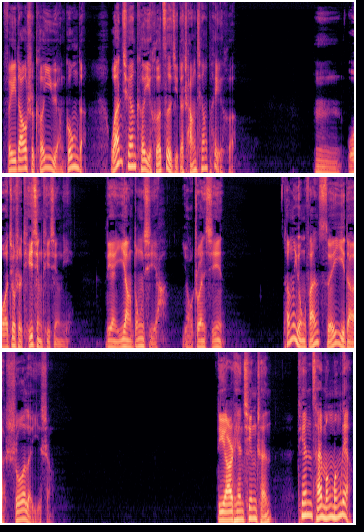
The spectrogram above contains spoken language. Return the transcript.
飞刀是可以远攻的，完全可以和自己的长枪配合。嗯，我就是提醒提醒你，练一样东西呀，要专心。滕永凡随意的说了一声。第二天清晨，天才蒙蒙亮，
